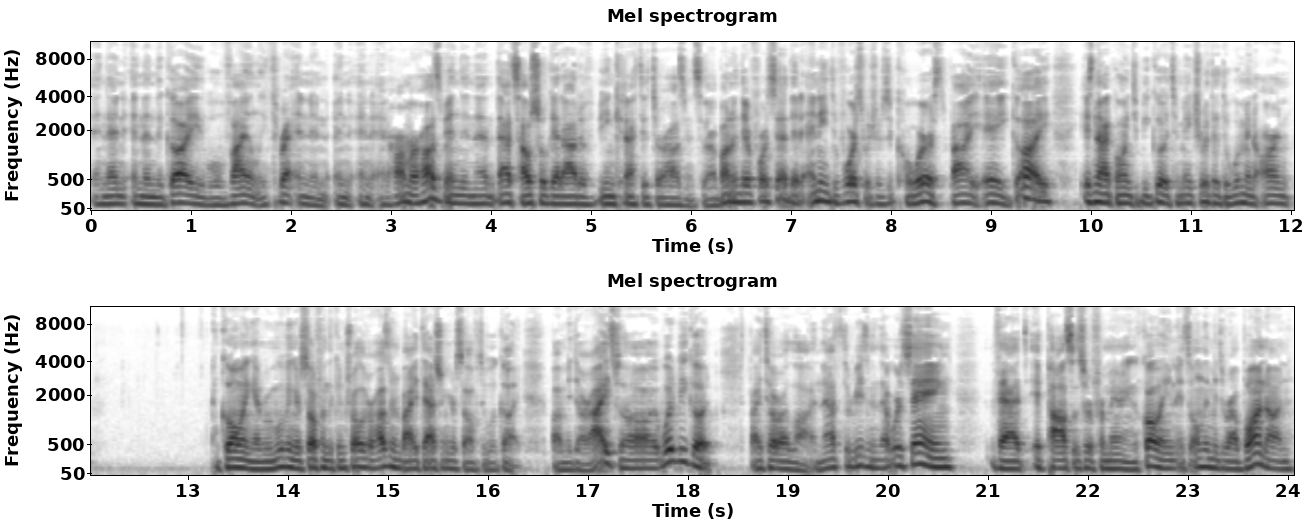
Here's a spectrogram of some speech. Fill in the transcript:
and then and then the guy will violently threaten and, and, and, and harm her husband, and then that's how she'll get out of being connected to her husband. So the Rabbanan therefore said that any divorce which was coerced by a guy is not going to be good to make sure that the women aren't going and removing herself from the control of her husband by attaching herself to a guy. But midaraisa, it would be good by Torah law, and that's the reason that we're saying that it passes her from marrying a Kohen. It's only midrabanan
